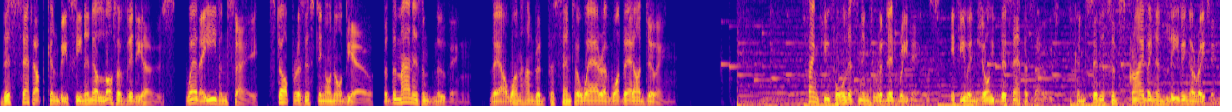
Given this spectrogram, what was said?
This setup can be seen in a lot of videos, where they even say, stop resisting on audio, but the man isn't moving. They are 100% aware of what they are doing. Thank you for listening to Reddit Readings. If you enjoyed this episode, consider subscribing and leaving a rating.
